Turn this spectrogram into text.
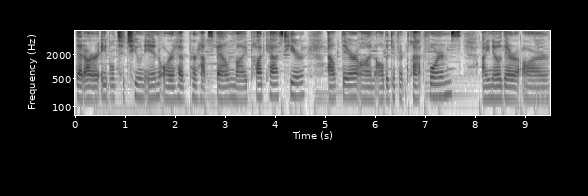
that are able to tune in or have perhaps found my podcast here out there on all the different platforms. I know there are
